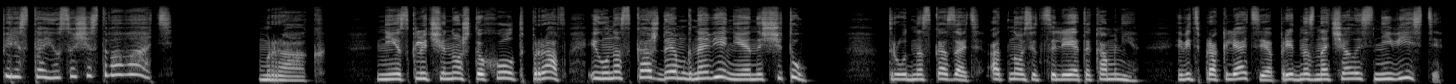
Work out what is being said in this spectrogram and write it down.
перестаю существовать. Мрак. Не исключено, что Холд прав, и у нас каждое мгновение на счету. Трудно сказать, относится ли это ко мне, ведь проклятие предназначалось невесте.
